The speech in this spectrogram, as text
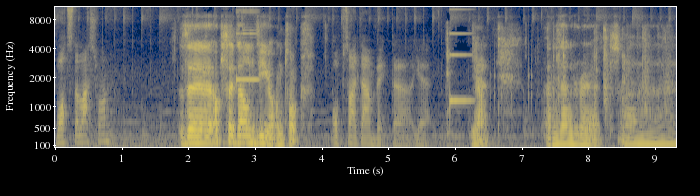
What's the last one? The upside down V on top. Upside down Victor, yeah. Yeah. And then red. Uh,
